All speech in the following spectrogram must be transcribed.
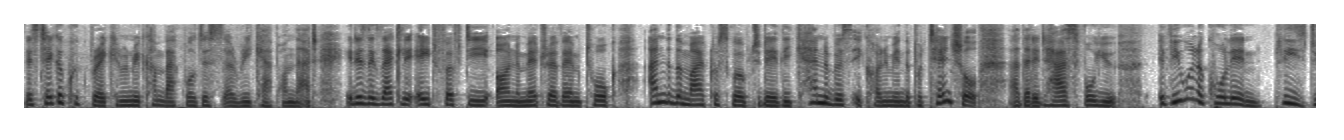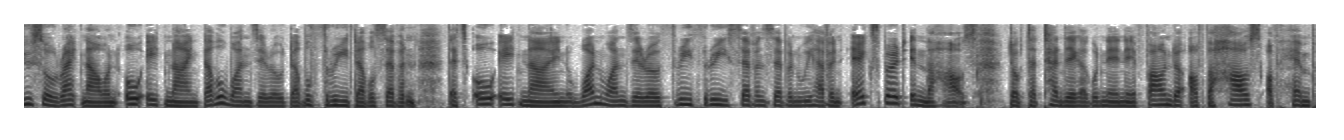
let's take a quick break, and when we come back, we'll just uh, recap on that. It is exactly 8:50 on a Metro FM talk. Under the microscope today, the cannabis economy and the potential uh, that it has for you. If you want to call in, please do so right now on 089 110 3377. That's 089 110 3377. We have an expert in the house, Dr. Thandeka Kunene, founder of the House of Hemp.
